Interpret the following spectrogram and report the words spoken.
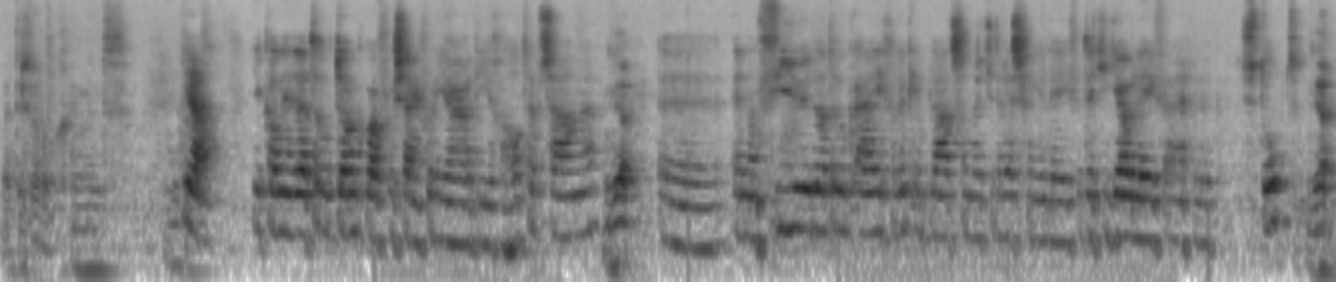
Maar het is wel op een gegeven moment... Ja, je kan inderdaad ook dankbaar voor zijn voor de jaren die je gehad hebt samen. Ja, Eh, en dan vier je dat ook eigenlijk in plaats van dat je de rest van je leven, dat je jouw leven eigenlijk stopt. ja,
